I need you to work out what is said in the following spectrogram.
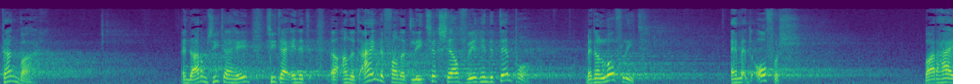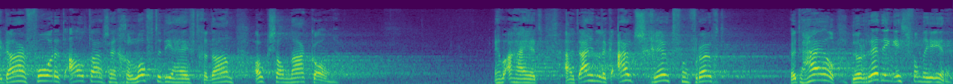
dankbaar. En daarom ziet hij, ziet hij in het, eh, aan het einde van het lied zichzelf weer in de tempel. Met een loflied. En met offers. Waar hij daar voor het altaar zijn gelofte die hij heeft gedaan ook zal nakomen. En waar hij het uiteindelijk uitschreeuwt van vreugde. Het heil, de redding is van de Heer.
